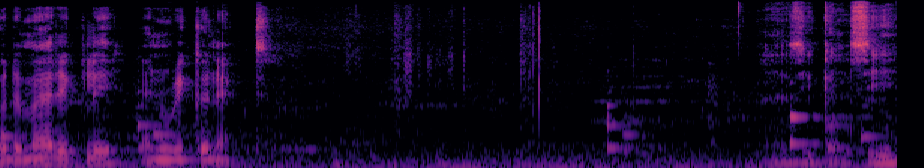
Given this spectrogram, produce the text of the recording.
automatically and reconnect. As you can see.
